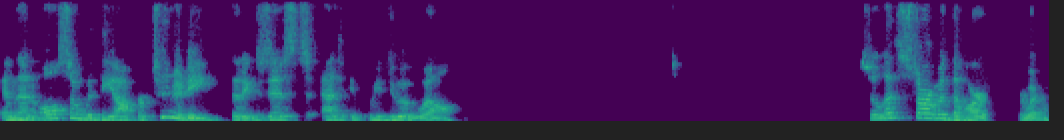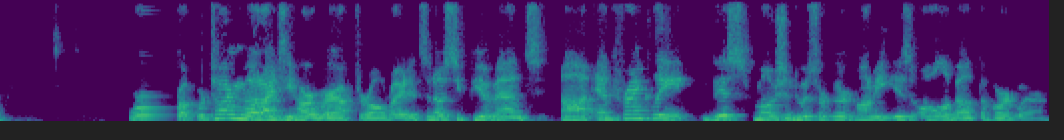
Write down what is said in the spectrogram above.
And then also with the opportunity that exists as if we do it well. So let's start with the hardware. We're, we're talking about IT hardware after all, right? It's an OCP event. Uh, and frankly, this motion to a circular economy is all about the hardware.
